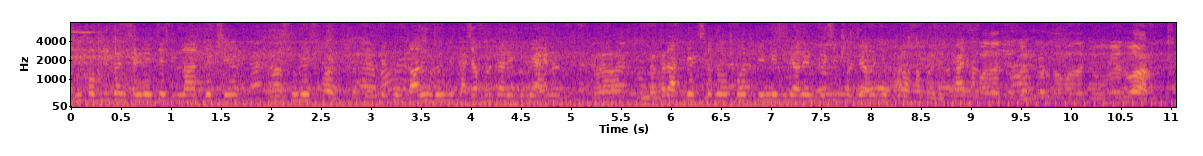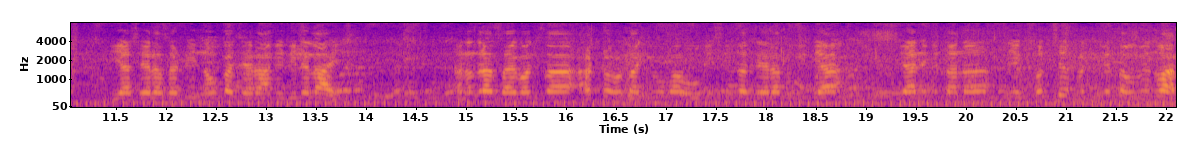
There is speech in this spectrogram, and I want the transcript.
रिपब्लिकन सेनेचे जिल्हाध्यक्ष सुरेश फड तर त्यांच्याकडून जाणून घेऊ की कशा प्रकारे तुम्ही आहे ना अ, नगराध्यक्षचं पद त्यांनी दिले आणि कशी प्रचाराची धुरा सांभाळली काय सांभाळायचं या शहरासाठी नौका चेहरा आम्ही दिलेला आहे. आनंदराज साहेबांचा हट्ट होता की बाबा ओबीसीचा चेहरा तुम्ही द्या. त्या निमित्तानं एक स्वच्छ प्रतिमेचा उमेदवार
